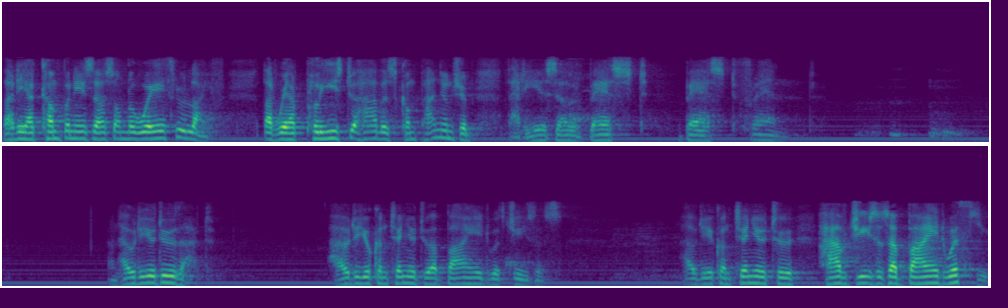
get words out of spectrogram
that He accompanies us on the way through life, that we are pleased to have His companionship, that He is our best, best friend. And how do you do that? How do you continue to abide with Jesus? How do you continue to have Jesus abide with you?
